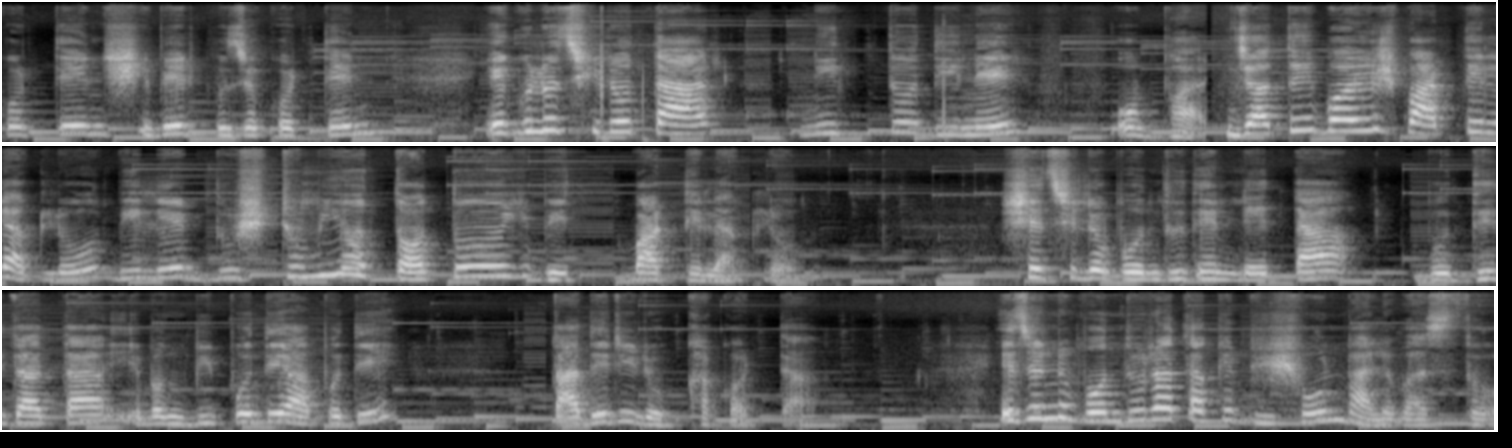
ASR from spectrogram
করতেন, শিবের পুজো করতেন। এগুলো ছিল তার নিত্য দিনের অভ্যাস। যতই বয়স বাড়তে লাগল, বিলের দুষ্টুমিও ততই বাড়তে লাগল। সে ছিল বন্ধুদের নেতা, বুদ্ধিদাতা এবং বিপদে আপদে তাদেরই রক্ষাকর্তা। এজন্য বন্ধুরা তাকে ভীষণ ভালোবাসত।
